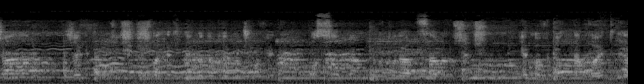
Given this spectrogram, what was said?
Żalem żegnam dziś szlachetnego, dobrego człowieka. Osobę, która całym życiu, jako wybitna poetka,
